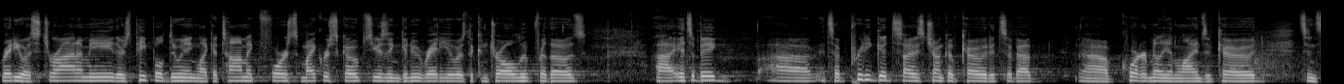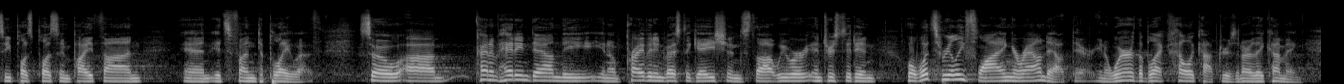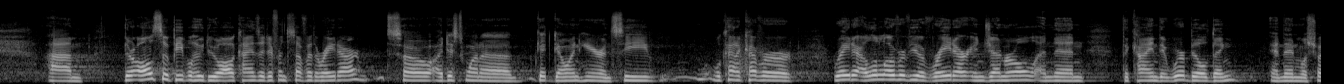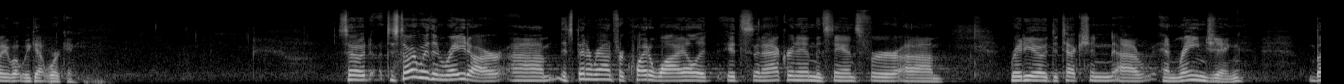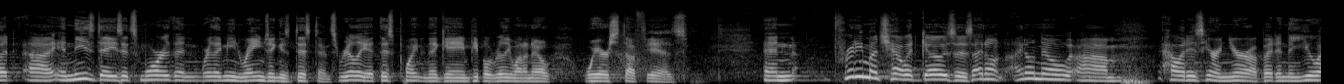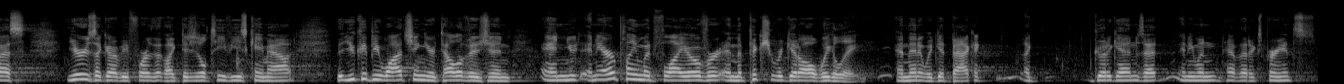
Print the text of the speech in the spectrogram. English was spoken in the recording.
radio astronomy. There's people doing like atomic force microscopes using GNU radio as the control loop for those. Uh, it's a big, uh, it's a pretty good sized chunk of code. It's about uh, quarter million lines of code. It's in C++ and Python, and it's fun to play with. So um, kind of heading down the you know private investigations thought we were interested in well what's really flying around out there you know where are the black helicopters and are they coming um, there are also people who do all kinds of different stuff with radar so I just want to get going here and see we'll kind of cover radar a little overview of radar in general and then the kind that we're building and then we'll show you what we got working. So to start with in radar, um, it's been around for quite a while. It, it's an acronym that stands for um, radio detection uh, and ranging. But uh, in these days, it's more than where they mean ranging is distance. Really, at this point in the game, people really want to know where stuff is. And pretty much how it goes is, I don't, I don't know um, how it is here in Europe, but in the US, years ago before the, like digital TVs came out, that you could be watching your television and you, an airplane would fly over and the picture would get all wiggly and then it would get back a, a good again. Does that, anyone have that experience?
